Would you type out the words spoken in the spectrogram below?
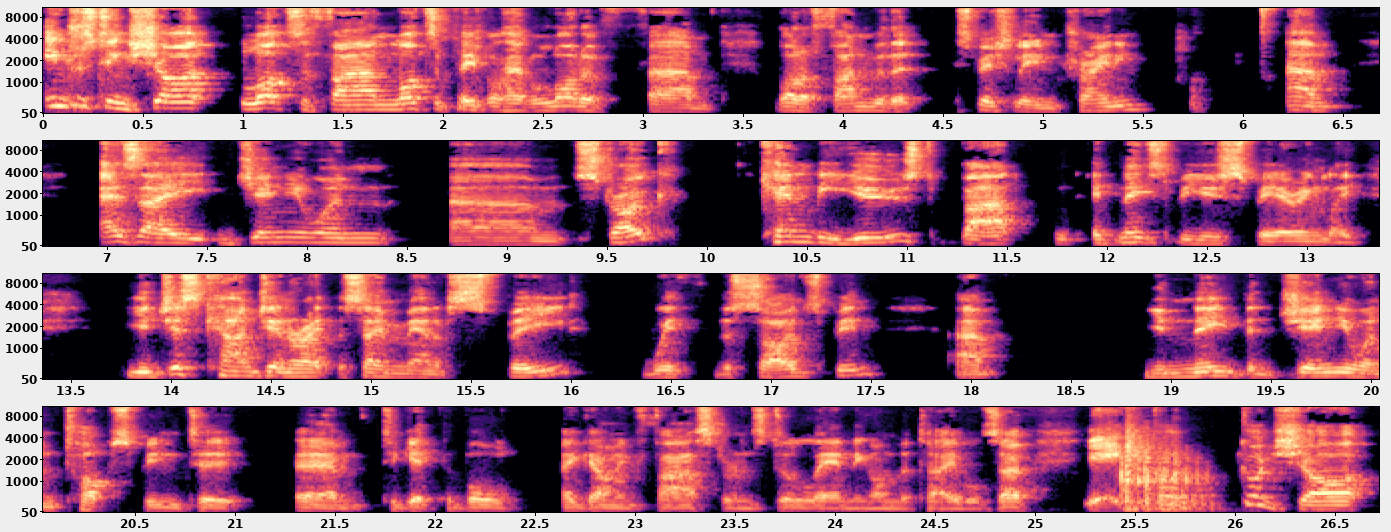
interesting shot, lots of fun. Lots of people have a lot of um, lot of fun with it, especially in training. Um, as a genuine um, stroke, can be used, but it needs to be used sparingly. You just can't generate the same amount of speed with the side spin. Um, you need the genuine top spin to um, to get the ball going faster and still landing on the table. So yeah, good, good shot,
